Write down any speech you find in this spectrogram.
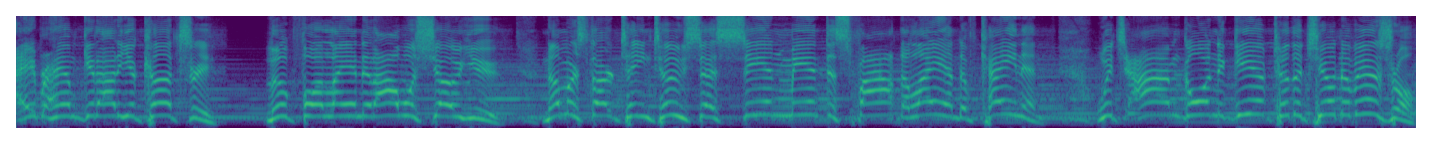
Abraham, get out of your country. Look for a land that I will show you. Numbers 13, 2 says, Send men to spy out the land of Canaan, which I'm going to give to the children of Israel.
